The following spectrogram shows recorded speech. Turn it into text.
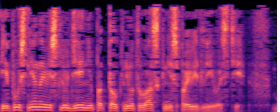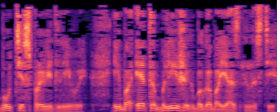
и пусть ненависть людей не подтолкнет вас к несправедливости. Будьте справедливы, ибо это ближе к богобоязненности.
